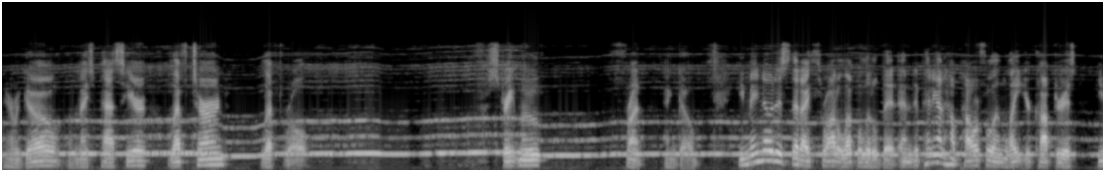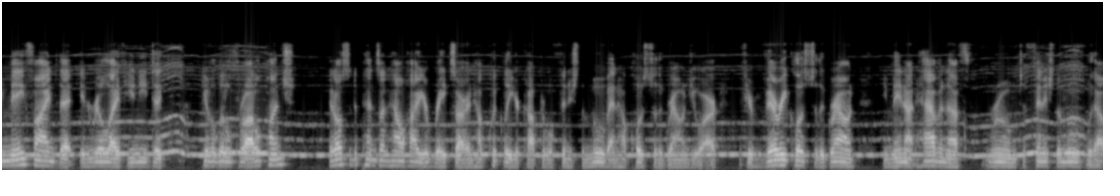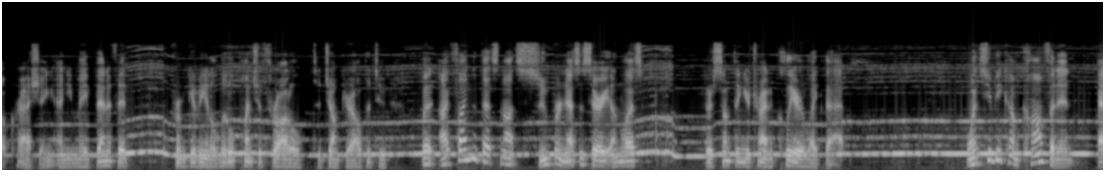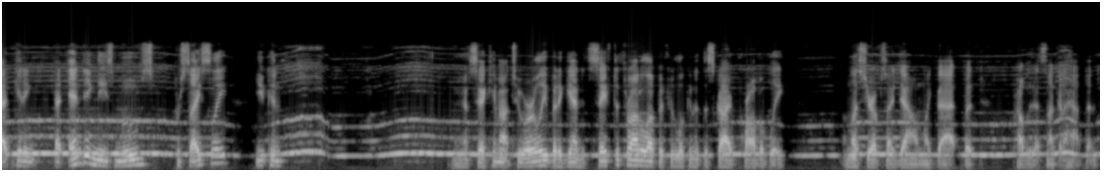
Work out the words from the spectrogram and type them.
There we go. A nice pass here. Left turn, left roll. Straight move, front, and go. You may notice that I throttle up a little bit, and depending on how powerful and light your copter is, you may find that in real life you need to give a little throttle punch. It also depends on how high your rates are and how quickly your copter will finish the move and how close to the ground you are. If you're very close to the ground, you may not have enough room to finish the move without crashing, and you may benefit from giving it a little punch of throttle to jump your altitude. But I find that that's not super necessary unless there's something you're trying to clear like that. Once you become confident at getting at ending these moves precisely, you can see I came out too early, but again, it's safe to throttle up if you're looking at the sky, probably. Unless you're upside down like that, but probably that's not going to happen.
